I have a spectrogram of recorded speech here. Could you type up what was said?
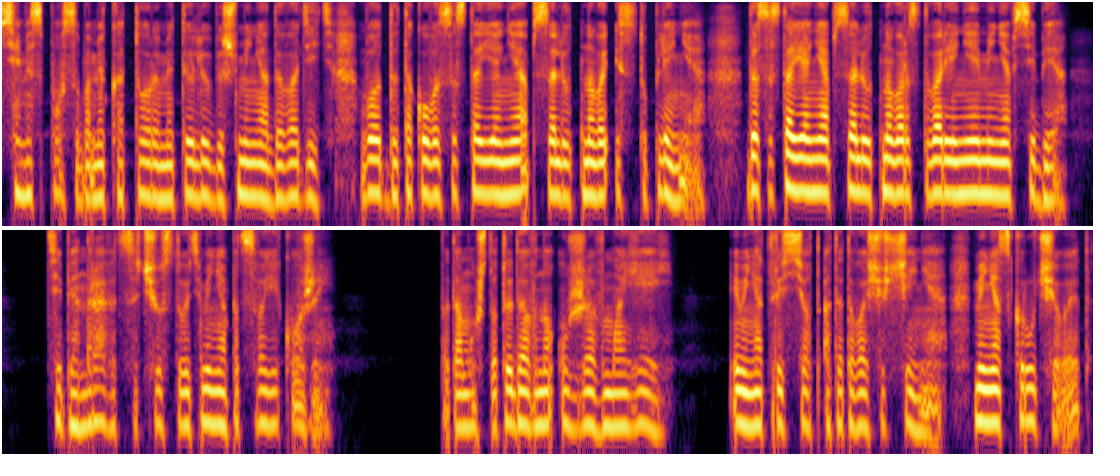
всеми способами, которыми ты любишь меня доводить, вот до такого состояния абсолютного иступления, до состояния абсолютного растворения меня в себе. Тебе нравится чувствовать меня под своей кожей, потому что ты давно уже в моей, и меня трясет от этого ощущения, меня скручивает,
